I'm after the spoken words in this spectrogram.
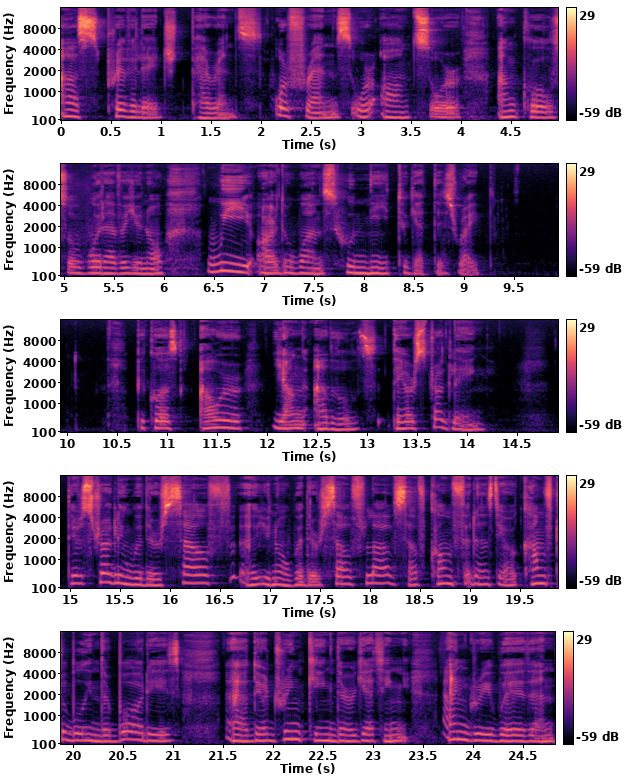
us privileged parents or friends or aunts or uncles or whatever, you know. We are the ones who need to get this right. Because our young adults, they are struggling. They're struggling with their self, uh, you know, with their self love, self confidence. They are comfortable in their bodies. Uh, they're drinking. They're getting angry with, and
